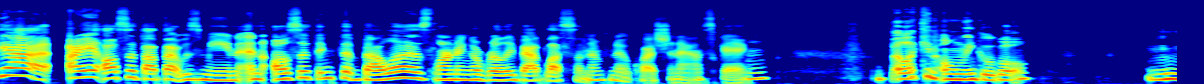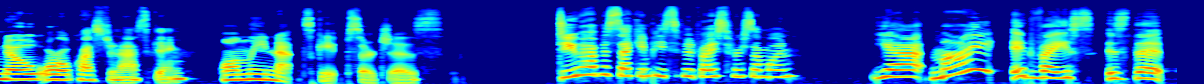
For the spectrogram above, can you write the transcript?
yeah. I also thought that was mean. And also think that Bella is learning a really bad lesson of no question asking. Bella can only Google. No oral question asking. Only Netscape searches. Do you have a second piece of advice for someone? Yeah. My advice is that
